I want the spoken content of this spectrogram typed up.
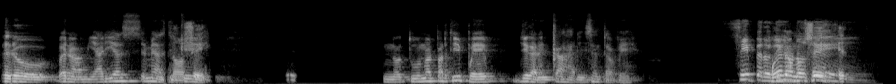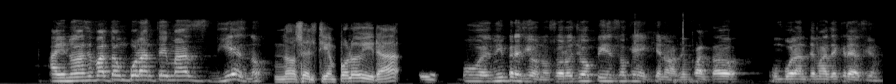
Pero bueno, a mí Arias se me hace no sé. no tuvo un mal partido y puede llegar a encajar en Santa Fe. Sí, pero bueno, no sé ahí nos hace falta un volante más 10, ¿no? No sé, el tiempo lo dirá. O es mi impresión, no solo yo pienso que, que nos hace falta un volante más de creación.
